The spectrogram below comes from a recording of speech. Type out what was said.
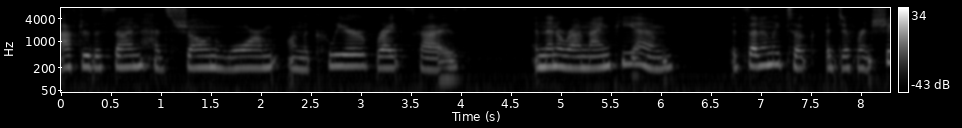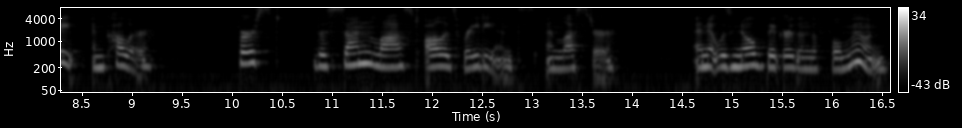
after the sun had shone warm on the clear, bright skies, and then around 9 p.m., it suddenly took a different shape and color. First, the sun lost all its radiance and luster, and it was no bigger than the full moon.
